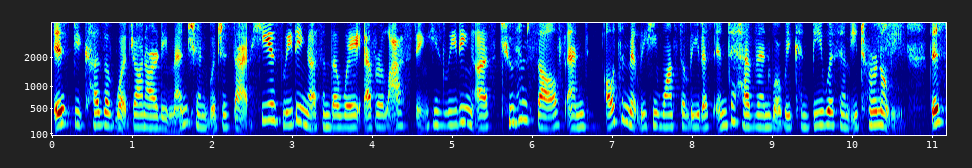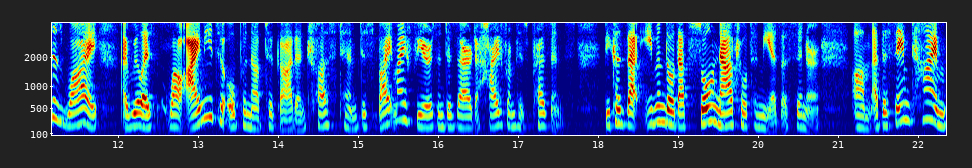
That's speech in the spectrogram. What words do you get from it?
is because of what John already mentioned, which is that he is leading us in the way everlasting. He's leading us to himself, and ultimately, he wants to lead us into heaven where we can be with him eternally. This is why I realized, wow, I need to open up to God and trust him despite my fears and desire to hide from his presence. Because that, even though that's so natural to me as a sinner, um, at the same time,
